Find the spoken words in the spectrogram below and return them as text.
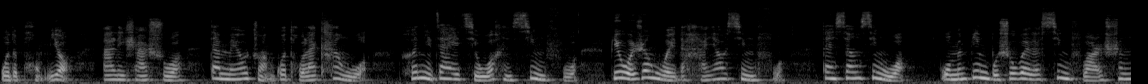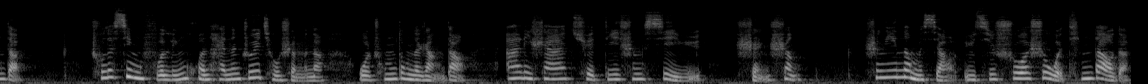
我的朋友。”阿丽莎说，但没有转过头来看我。和你在一起，我很幸福，比我认为的还要幸福。但相信我，我们并不是为了幸福而生的。除了幸福，灵魂还能追求什么呢？我冲动地嚷道。阿丽莎却低声细语：“神圣。”声音那么小，与其说是我听到的，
